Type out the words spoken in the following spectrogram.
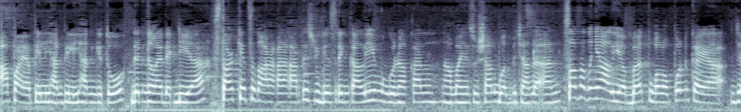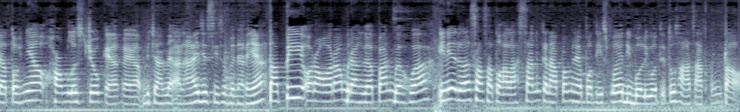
apa ya pilihan-pilihan gitu dan ngeledek dia. Star Kids atau anak-anak artis juga sering kali menggunakan namanya Sushan buat bercandaan. Salah satunya Alia Bhatt walaupun kayak jatuhnya harmless joke ya kayak bercandaan aja sih sebenarnya. Tapi orang-orang beranggapan bahwa ini adalah salah satu alasan kenapa nepotisme di Bollywood itu sangat-sangat kental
